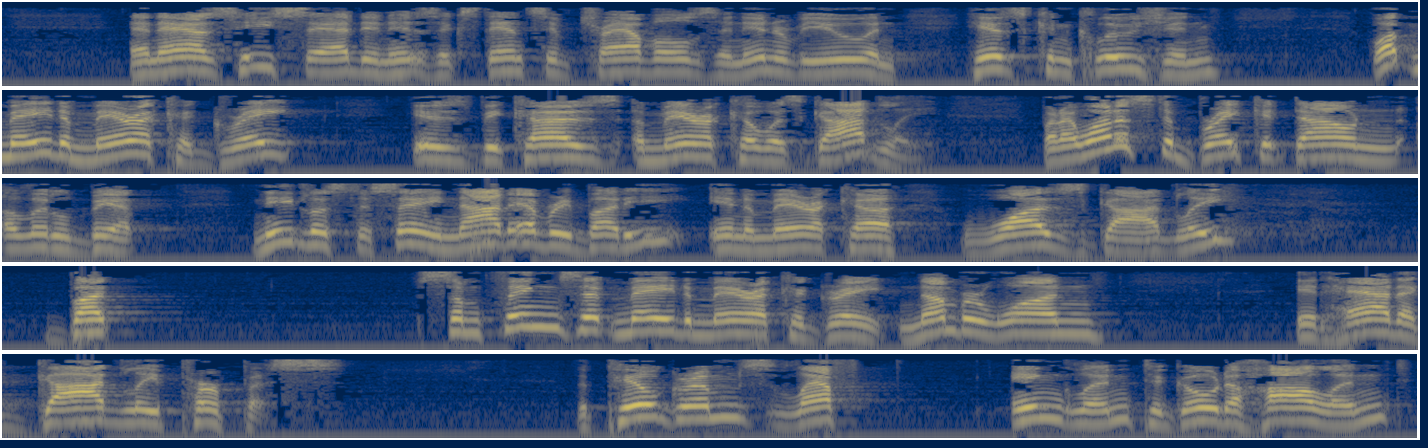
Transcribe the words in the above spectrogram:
and as he said in his extensive travels and interview and his conclusion. What made America great is because America was godly. But I want us to break it down a little bit. Needless to say, not everybody in America was godly, but some things that made America great. Number one, it had a godly purpose. The pilgrims left England to go to Holland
